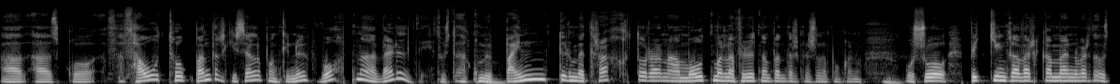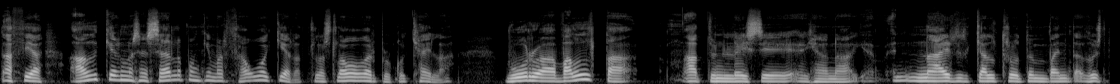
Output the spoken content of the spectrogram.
að, að sko þá tók bandaríski selbankinu upp vopnaða verði, þú veist, það komu bændur með traktorana að mótmála fyrir utan bandaríska selbankanu og svo byggingaverkamenn verða, þú veist, að því að aðgerina sem selbankin var þá að gera til að slá á verðbólgu og kæla voru að valda atvinnuleysi hérna, nær gjaldrótum bænda, veist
